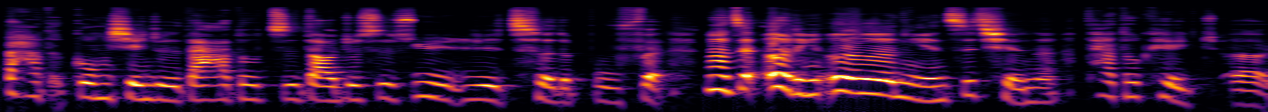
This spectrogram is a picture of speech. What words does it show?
大的贡献就是大家都知道，就是玉日测的部分。那在二零二二年之前呢，它都可以呃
